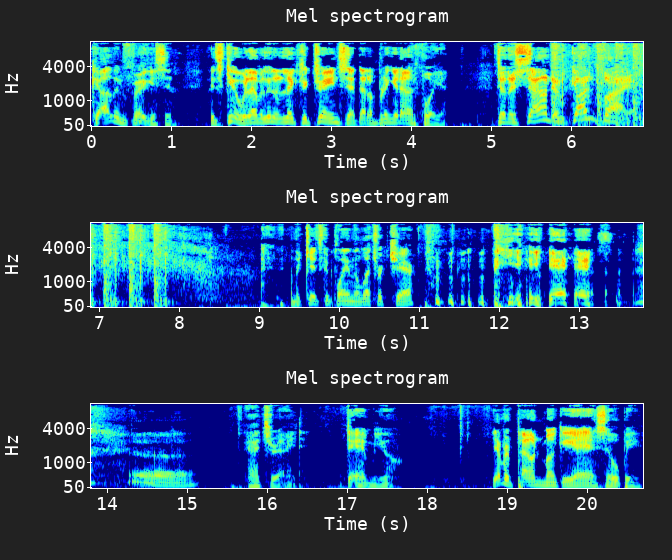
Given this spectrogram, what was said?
Colin Ferguson. It's cute. We'll have a little electric train set that'll bring it out for you. To the sound of gunfire. And the kids could play in the electric chair. yes. That's right. Damn you. You ever pound monkey ass, Opie?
